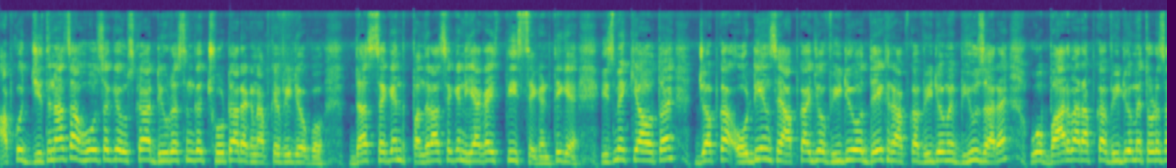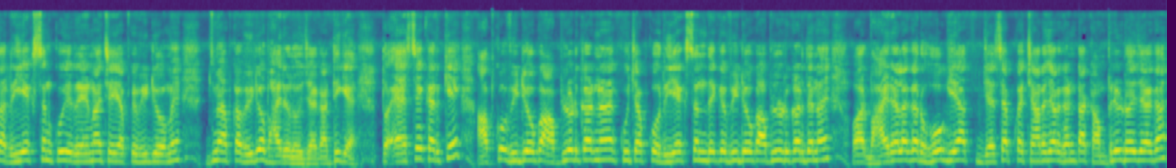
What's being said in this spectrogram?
आपको जितना सा हो सके उसका ड्यूरेशन का छोटा रखना आपके वीडियो को। दस सेकेंड पंद्रह सेकेंड या गाइज़ तीस सेकेंड ठीक है? इसमें क्या होता है, जो आपका ऑडियंस है, आपका जो वीडियो देख रहा है, आपका वीडियो में व्यूज़ आ रहा है, वो बार बार आपका वीडियो में थोड़ा सा रिएक्शन कोई रहना चाहिए आपके वीडियो में, जिसमें आपका वीडियो वायरल हो जाएगा, ठीक है? तो ऐसे करके आपको वीडियो को अपलोड करना है, कुछ आपको रिएक्शन देकर वीडियो को अपलोड कर देना है। और वायरल अगर हो गया तो जैसे आपका चार हज़ार घंटा कंप्लीट हो जाएगा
